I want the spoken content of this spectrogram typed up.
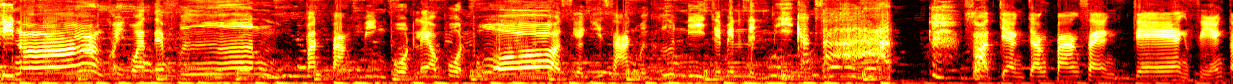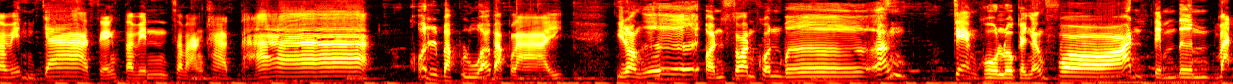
พี่น้องค่อยกว่าแต่ฟืนปัดปังปิงโพดแล้วโพดพ่อเสียงอีสานเมื่อคืนนี่จะเป็นเด่นดีคักษาสอดแจงจังปางแสงแจ้งเสียงตะเวนจ้าแสงตะเวนสว่างขาดตา คนบักหลัวบักหลาย พี่น้องเอ้ยอ่อนซ่อนคนเบิงแจ้งโคโลกันยังฟอน เต็มเดินวัด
